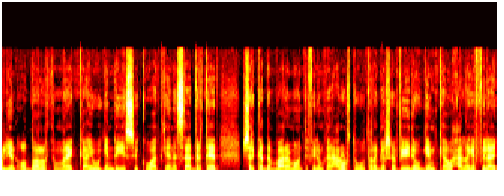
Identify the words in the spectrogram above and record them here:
milyan oo doolarka mareykanka ay weekendigiisii koowaad keena saa darteed shirkadda baramount filimkan carruurta ugu talagasha video gameka waxaa laga filay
